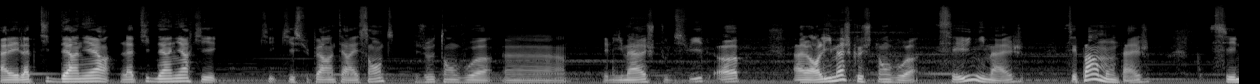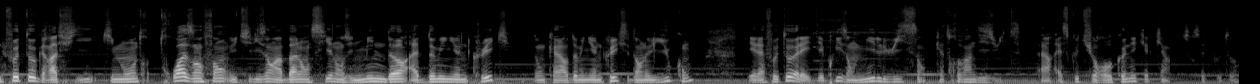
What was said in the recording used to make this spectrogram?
Allez, la petite dernière, la petite dernière qui est, qui, est super intéressante. Je t'envoie euh, l'image tout de suite. Hop. Alors, l'image que je t'envoie, c'est une image. C'est pas un montage. C'est une photographie qui montre trois enfants utilisant un balancier dans une mine d'or à Dominion Creek. Donc, alors Dominion Creek, c'est dans le Yukon. Et la photo, elle a été prise en 1898. Alors, est-ce que tu reconnais quelqu'un sur cette photo?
